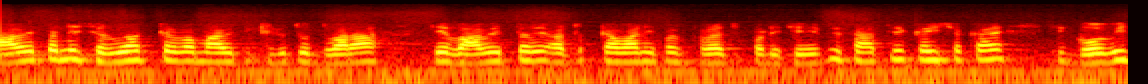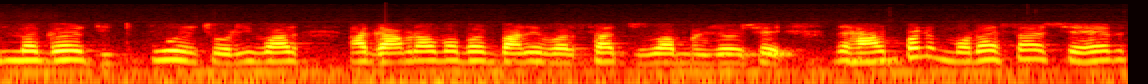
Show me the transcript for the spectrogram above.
વાવેતરની શરૂઆત કરવામાં આવી હતી. ખેડૂતો દ્વારા તે વાવેતર અટકાવવાની પણ ફરજ પડી છે. એની સાથે કહી શકાય કે ગોવિંદનગર, જીતપુર અને ચોરીવાડ આ ગામડાઓમાં પણ ભારે વરસાદ જોવા મળી રહ્યો છે. અને હાલ પણ મોડાસા શહેર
